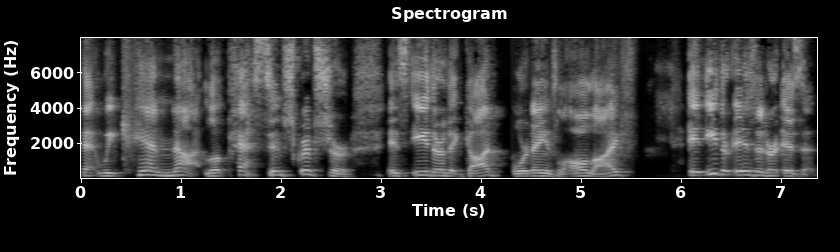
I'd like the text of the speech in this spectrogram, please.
that we cannot look past in scripture. It's either that God ordains all life, it either is it or isn't.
